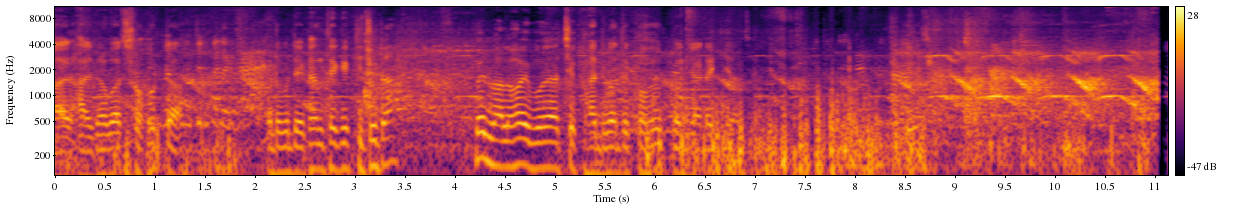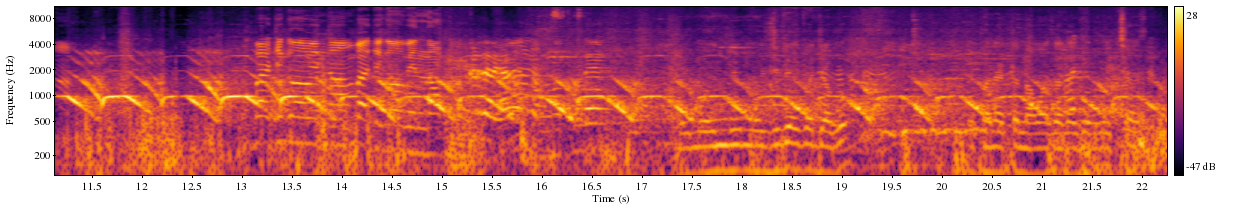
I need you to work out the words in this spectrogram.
আর হায়দ্রাবাদ শহরটা মোটামুটি এখান থেকে কিছুটা। বেশ ভালোভাবে বোঝা যাচ্ছে হায়দ্রাবাদের শহর কোন জায়গাটা কী আছে। একটা নামাজ আদায় করব ইচ্ছা আছে?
